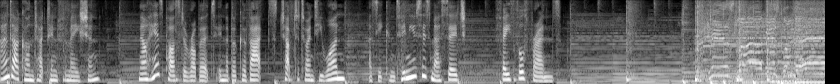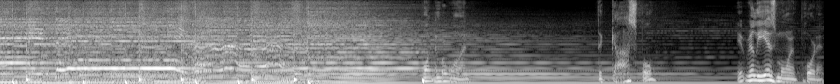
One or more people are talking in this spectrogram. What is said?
and our contact information. Now, here's Pastor Robert in the book of Acts, chapter 21, as he continues his message Faithful Friends. His love is the main thing. Point number one the gospel, it really is more important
